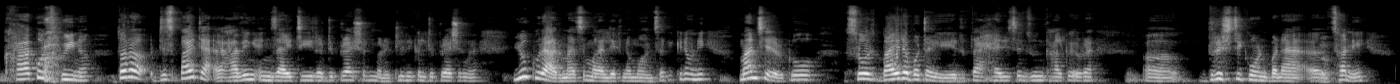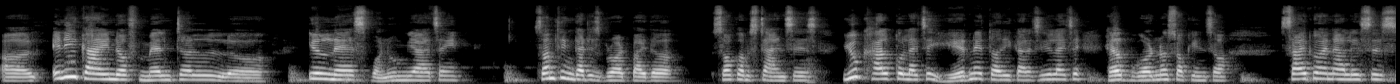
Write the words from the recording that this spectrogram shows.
खाएको छुइनँ तर डिस्पाइट ह्याभिङ एङ्जाइटी र डिप्रेसन भने क्लिनिकल डिप्रेसन भने यो कुराहरूमा चाहिँ मलाई लेख्न मन छ कि किनभने मान्छेहरूको सोच बाहिरबाट हेर्दाखेरि चाहिँ जुन खालको एउटा दृष्टिकोण बना छ नि any kind of mental illness भनौँ या चाहिँ something that is brought by the circumstances यो खालकोलाई चाहिँ हेर्ने तरिकाले चाहिँ यसलाई चाहिँ हेल्प गर्न सकिन्छ। साइको एनालिसिस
